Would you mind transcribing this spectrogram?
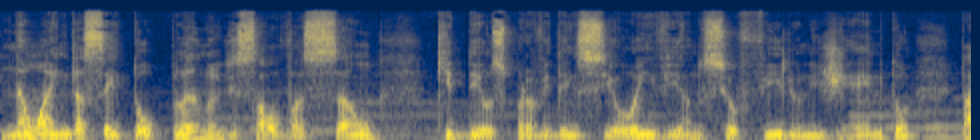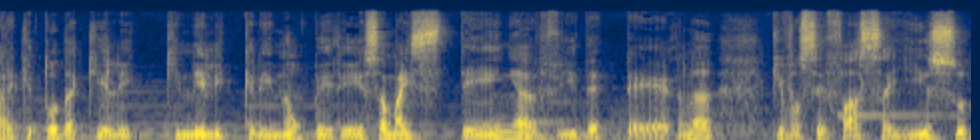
não ainda aceitou o plano de salvação que Deus providenciou enviando seu Filho unigênito para que todo aquele que nele crê não pereça, mas tenha vida eterna, que você faça isso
